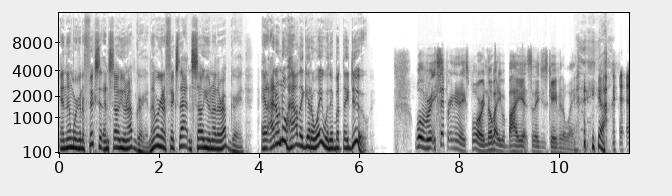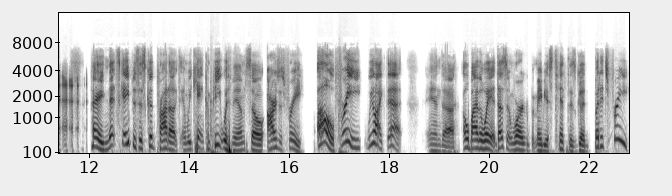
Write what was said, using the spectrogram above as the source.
And then we're going to fix it and sell you an upgrade. And then we're going to fix that and sell you another upgrade. And I don't know how they get away with it, but they do. Well, except for Internet Explorer, nobody would buy it, so they just gave it away. yeah. hey, Netscape is this good product, and we can't compete with them, so ours is free. Oh, free? We like that. And uh, oh, by the way, it doesn't work, but maybe its tenth is good, but it's free.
